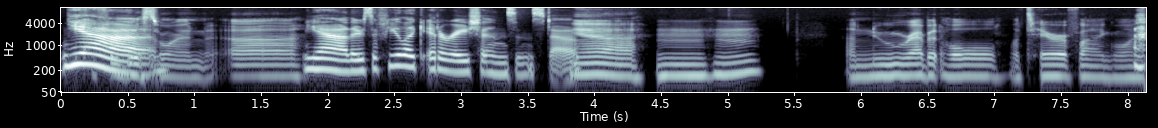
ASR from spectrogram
for Yeah. this one. Uh, Yeah, there's a few like iterations and stuff. yeah. Mm-hmm. A new rabbit hole, a terrifying one.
